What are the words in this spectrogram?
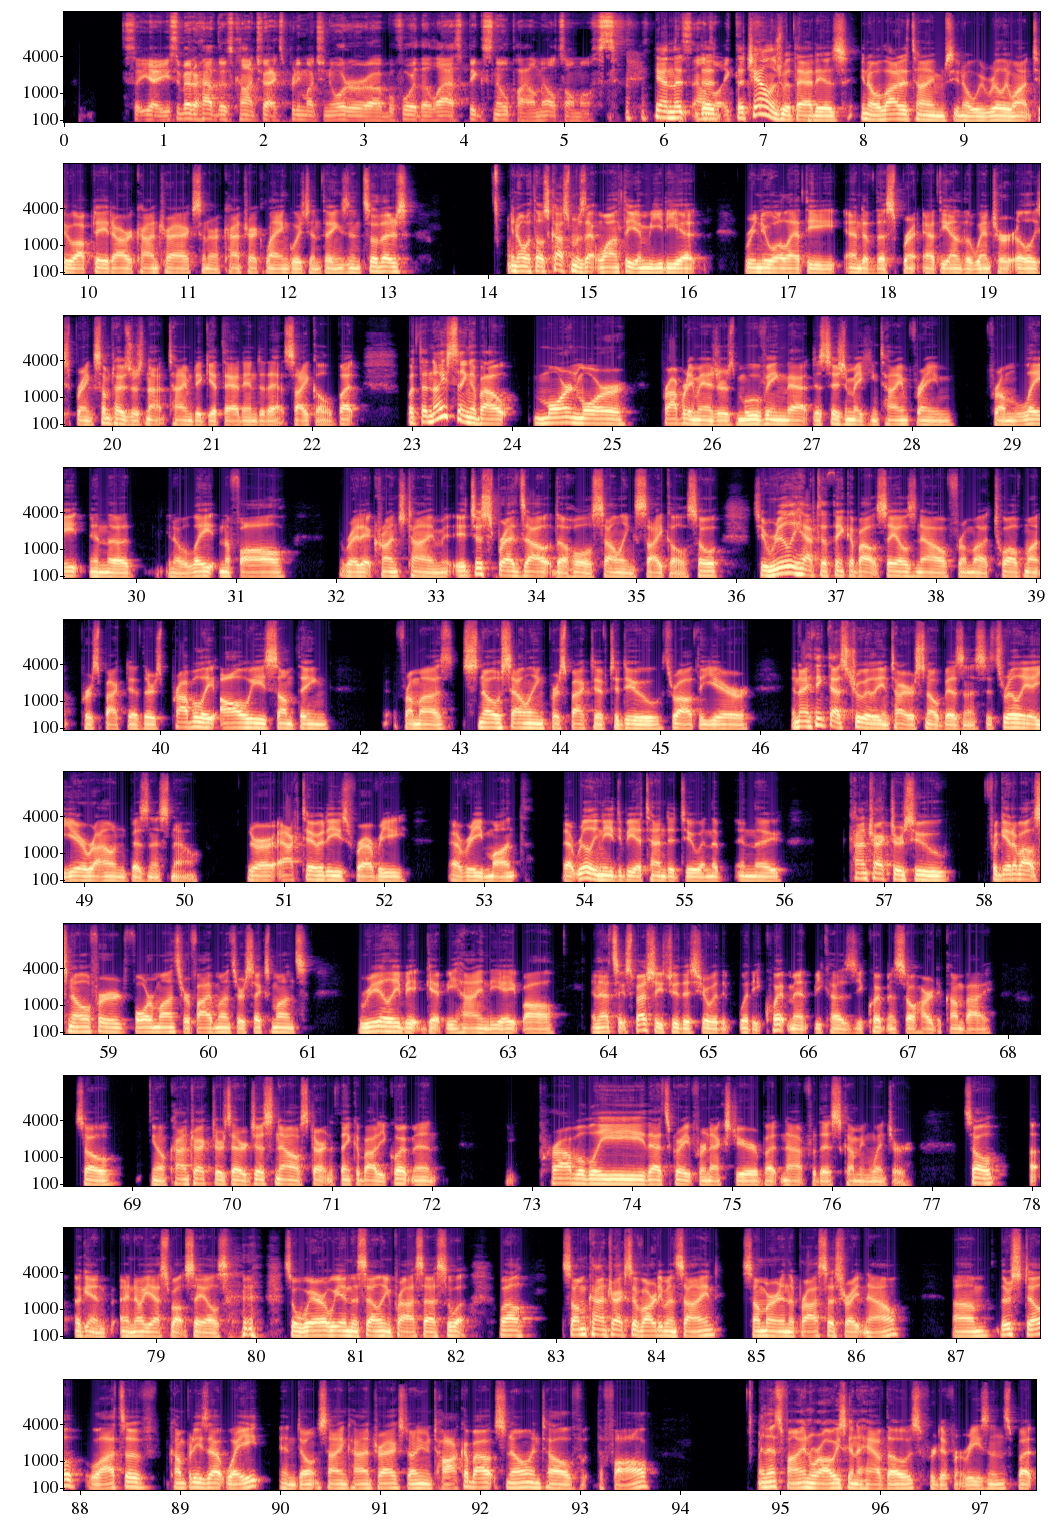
So yeah, you should better have those contracts pretty much in order uh, before the last big snow pile melts almost. yeah, and the the, like. the challenge with that is, you know, a lot of times, you know, we really want to update our contracts and our contract language and things, and so there's, you know, with those customers that want the immediate renewal at the end of the spring, at the end of the winter, early spring. Sometimes there's not time to get that into that cycle, but but the nice thing about more and more property managers moving that decision making time frame from late in the you know late in the fall right at crunch time it just spreads out the whole selling cycle. So so you really have to think about sales now from a 12 month perspective. There's probably always something from a snow selling perspective to do throughout the year. And i think that's true of the entire snow business. It's really a year round business now. There are activities for every every month that really need to be attended to and the in the contractors who forget about snow for four months or five months or six months, really be, get behind the eight ball. And that's especially true this year with with equipment because equipment is so hard to come by. So, you know, contractors that are just now starting to think about equipment, probably that's great for next year, but not for this coming winter. So, uh, again, I know you asked about sales. so, where are we in the selling process? So, well, some contracts have already been signed. Some are in the process right now um, there's still lots of companies that wait and don't sign contracts, don't even talk about snow until the fall. And that's fine. We're always going to have those for different reasons. But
